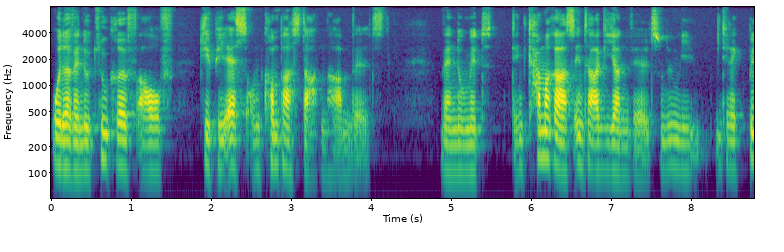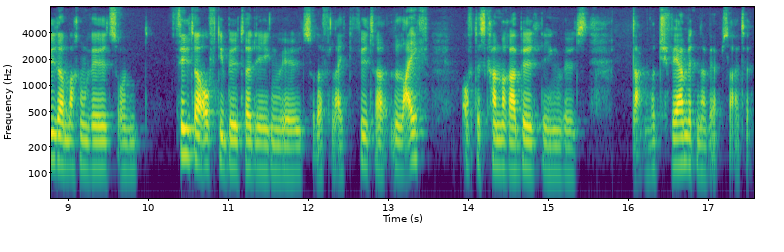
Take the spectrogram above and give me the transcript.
Oder wenn du Zugriff auf GPS- und Kompassdaten haben willst, wenn du mit den Kameras interagieren willst und irgendwie direkt Bilder machen willst und Filter auf die Bilder legen willst oder vielleicht Filter live auf das Kamerabild legen willst, dann wird schwer mit einer Webseite.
